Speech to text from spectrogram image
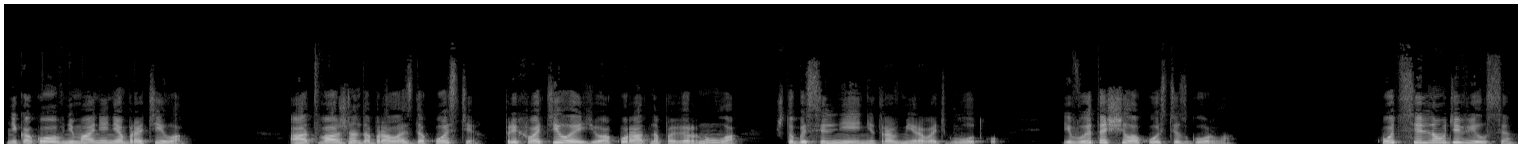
никакого внимания не обратила, а отважно добралась до кости, прихватила ее, аккуратно повернула, чтобы сильнее не травмировать глотку, и вытащила кость из горла. Кот сильно удивился,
